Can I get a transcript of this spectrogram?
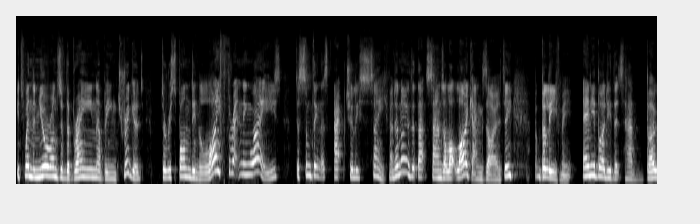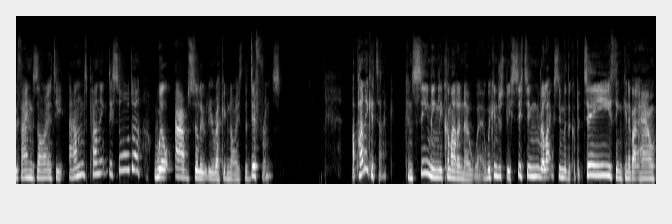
It's when the neurons of the brain are being triggered to respond in life threatening ways to something that's actually safe. And I know that that sounds a lot like anxiety, but believe me, anybody that's had both anxiety and panic disorder will absolutely recognize the difference. A panic attack can seemingly come out of nowhere. We can just be sitting, relaxing with a cup of tea, thinking about how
